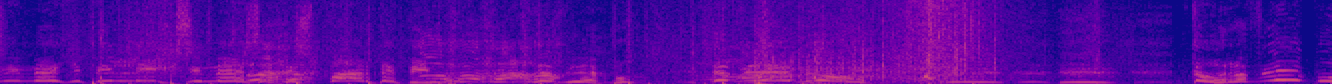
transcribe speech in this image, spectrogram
Α, Η φύση με έχει τυλίξει μέσα της, πάρτε την! Δεν βλέπω! Δεν βλέπω! Τώρα βλέπω!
